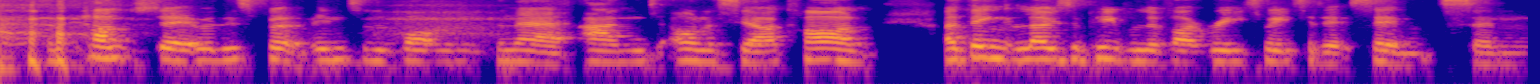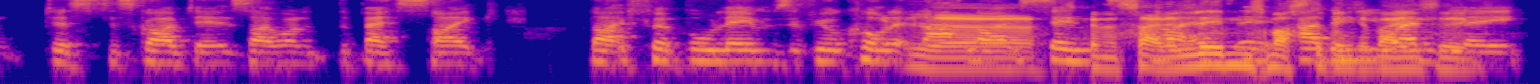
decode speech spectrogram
and punched it with his foot into the bottom of the net. And honestly i can't I think loads of people have like retweeted it since and just described it as like one of the best like like football limbs, if you'll call it that. Yeah, I Like was since gonna say, the like, limbs it- must have been amazing. Wembley.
